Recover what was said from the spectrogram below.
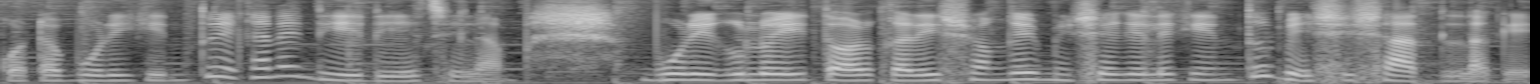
কটা বড়ি কিন্তু এখানে দিয়ে দিয়েছিলাম। বড়িগুলো এই তরকারির সঙ্গে মিশে গেলে কিন্তু বেশি স্বাদ লাগে।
